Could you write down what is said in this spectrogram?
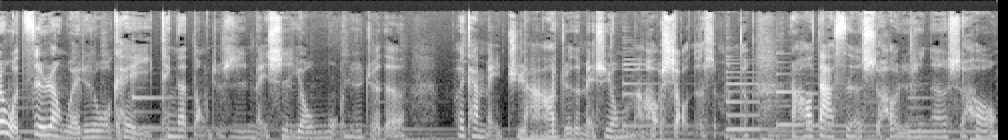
因为我自认为就是我可以听得懂，就是美式幽默，就是觉得会看美剧啊，然后觉得美式幽默蛮好笑的什么的。然后大四的时候，就是那个时候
